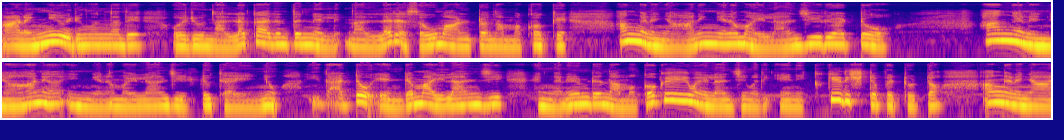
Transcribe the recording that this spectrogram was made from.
അണങ്ങി ഒരുങ്ങുന്നത് ഒരു നല്ല കാര്യം തന്നെയല്ലേ. നല്ല രസവുമാണ് കേട്ടോ നമുക്കൊക്കെ അങ്ങനെ ഞാനിങ്ങനെ മൈലാഞ്ചി ഇടുക കേട്ടോ അങ്ങനെ ഞാൻ ഇങ്ങനെ മൈലാഞ്ചി ഇട്ട് കഴിഞ്ഞു. ഇതാട്ടോ എന്റെ മൈലാഞ്ചി. എങ്ങനെയുണ്ട്? നമുക്കൊക്കെ ഈ മൈലാഞ്ചി മതി. എനിക്കൊക്കെ ഇത് ഇഷ്ടപ്പെട്ടു കേട്ടോ അങ്ങനെ ഞാൻ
